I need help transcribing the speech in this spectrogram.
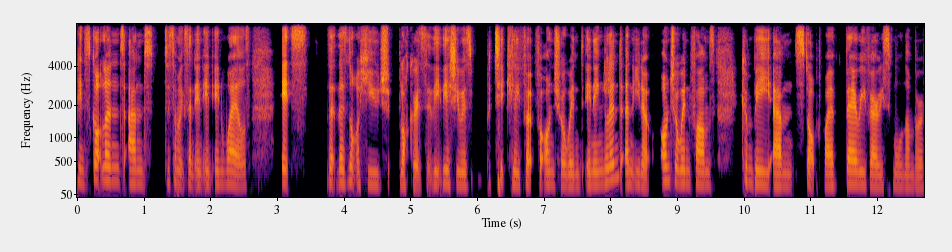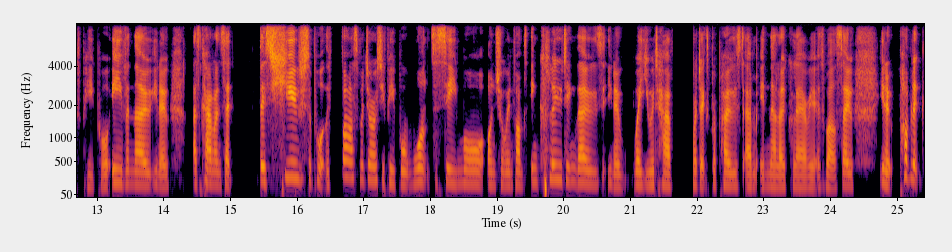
in Scotland and to some extent in, in, in Wales, it's that there's not a huge blocker. It's the, the issue is particularly for, for onshore wind in England, and you know onshore wind farms can be um, stopped by a very very small number of people. Even though you know, as Caroline said, there's huge support. The vast majority of people want to see more onshore wind farms, including those you know where you would have projects proposed um, in their local area as well. So you know public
